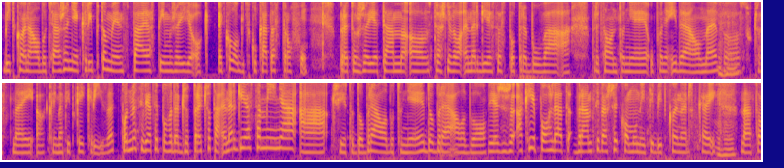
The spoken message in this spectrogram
bitcoin alebo ťaženie kryptomien spája s tým, že ide o ekologickú katastrofu, pretože je tam uh, strašne veľa energie sa spotrebúva a predsa len to nie je úplne ideálne v uh-huh. súčasnej uh, klimatickej kríze. Poďme si viacej povedať, že prečo tá energia sa míňa a či je to dobré alebo to nie je dobré, alebo vieš, že aký je pohľad v rámci vašej komunity bitcoinerskej uh-huh. na to?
